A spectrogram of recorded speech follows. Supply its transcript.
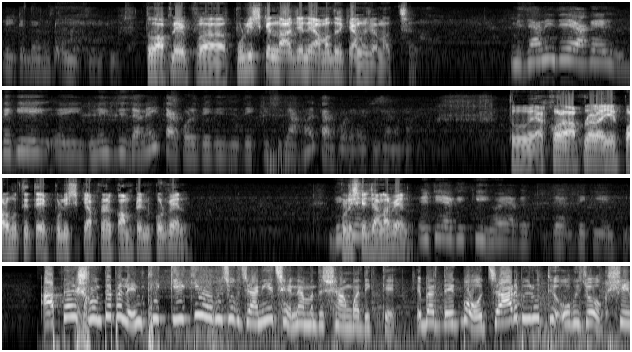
এইটা ব্যবস্থা নিচ্ছি আর কি তো আপনি আহ, পুলিশকে না জেনে আমাদের কেন জানাচ্ছেন? আমি জানি যে আগে দেখি এই- এই নিউজে জানাই তারপরে দেখি যদি কিছু না হয় তারপরে আর কি জানাব। তো এখন আপনারা এর পরবর্তীতে পুলিশকে আপনারা কমপ্লেন করবেন? দেখি পুলিশকে আগে- জানাবেন? এটি আগে কি হয় আগে দে- দেখি আর কি। আপনারা শুনতে পেলেন ঠিক কি কি অভিযোগ জানিয়েছেন আমাদের সাংবাদিককে। এবার দেখব যার বিরুদ্ধে অভিযোগ সেই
